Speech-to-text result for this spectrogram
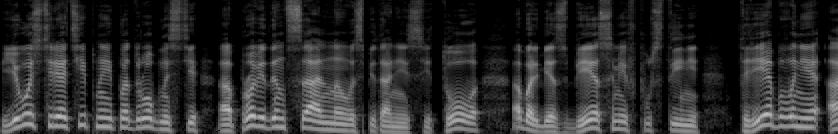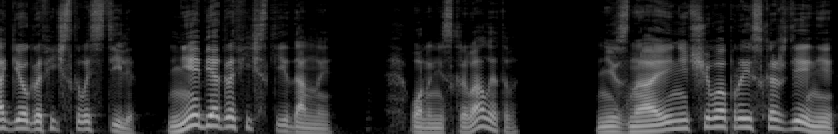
Его стереотипные подробности о провиденциальном воспитании святого, о борьбе с бесами в пустыне, требования агеографического стиля, не биографические данные. Он и не скрывал этого не зная ничего о происхождении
